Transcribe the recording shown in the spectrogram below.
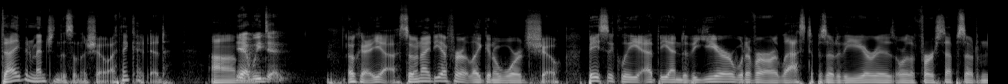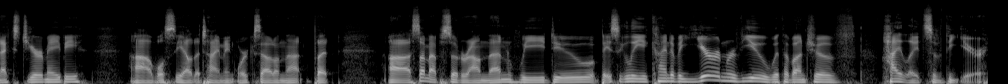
Did I even mention this on the show? I think I did. Um, Yeah, we did. Okay, yeah. So an idea for like an awards show. Basically, at the end of the year, whatever our last episode of the year is, or the first episode of next year, maybe. Uh, we'll see how the timing works out on that. But uh, some episode around then, we do basically kind of a year in review with a bunch of highlights of the year.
